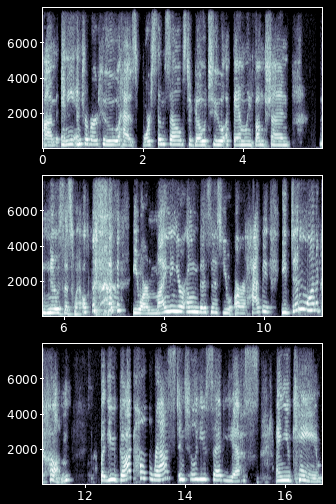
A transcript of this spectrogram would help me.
Um, any introvert who has forced themselves to go to a family function knows this well. you are minding your own business. You are happy. You didn't want to come, but you got harassed until you said yes and you came.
